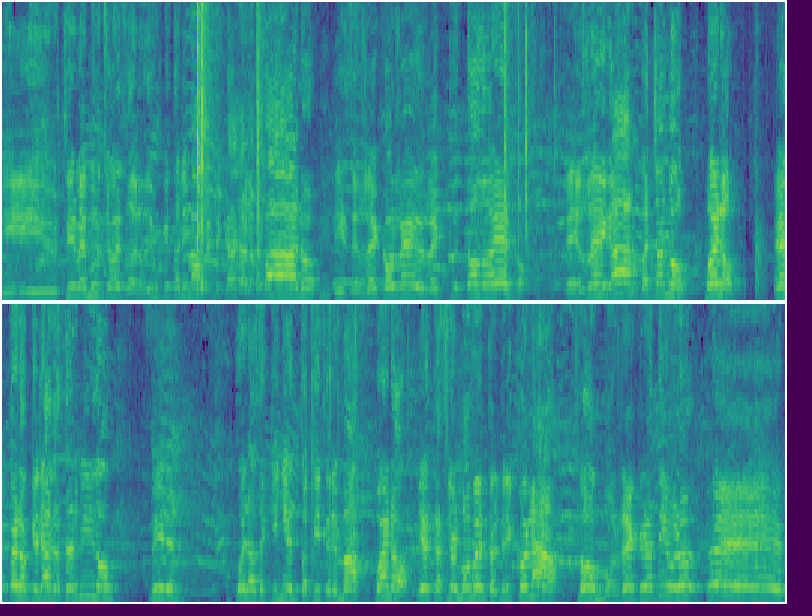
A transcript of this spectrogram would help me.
Y sirve mucho eso de los dibujitos animados que se cagan a palos y se recorre re- todo eso. Eh, re garpa, chango. Bueno, espero que le haya servido. Miren, pueden hacer 500 títeres más. Bueno, y este ha sido el momento, el bricolá. Somos recreativos, ¿no? ¡Eh!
